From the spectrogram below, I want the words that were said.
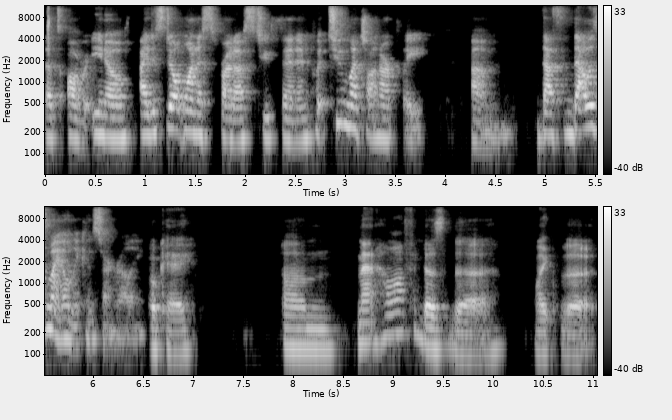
That's already, you know, I just don't want to spread us too thin and put too much on our plate. Um, that's, that was my only concern, really. Okay. Um, Matt, how often does the, like the,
